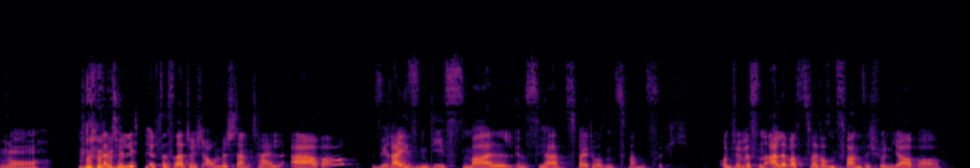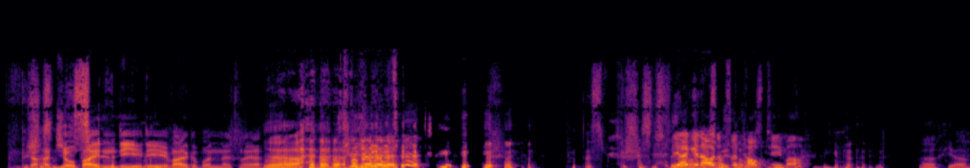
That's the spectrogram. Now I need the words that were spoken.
Oh. Natürlich ist es natürlich auch ein Bestandteil, aber sie reisen diesmal ins Jahr 2020. Und wir wissen alle, was 2020 für ein Jahr war. Da hat Joe. Biden die, die Wahl gewonnen als neuer. Ja. Das beschissenste ja, Jahr genau, das wird 2000. Hauptthema. Ach ja.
